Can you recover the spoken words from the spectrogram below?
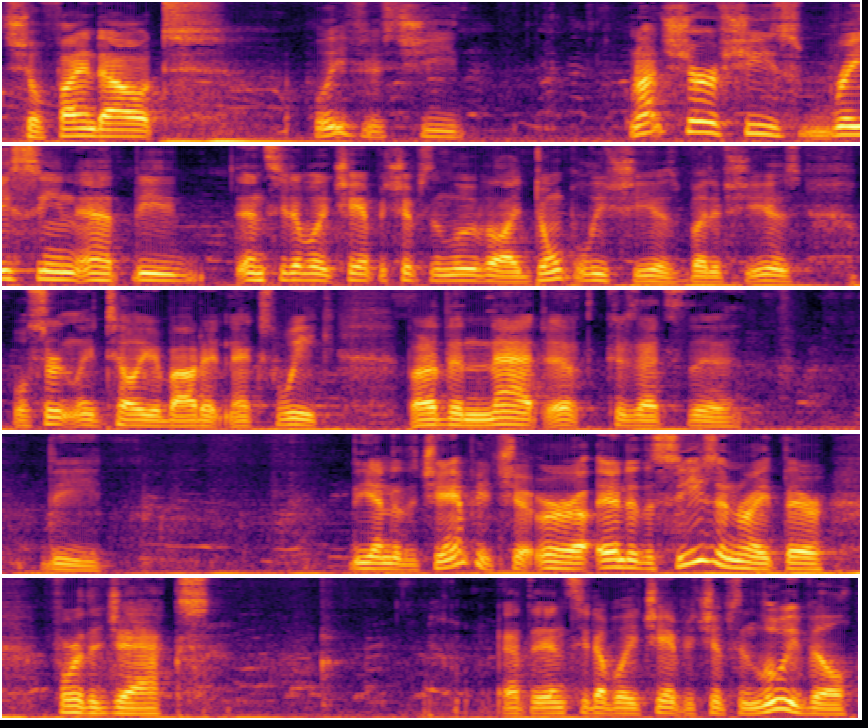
she'll find out. I believe if she. I'm not sure if she's racing at the NCAA championships in Louisville. I don't believe she is, but if she is, we'll certainly tell you about it next week. But other than that, because that's the the the end of the championship or end of the season right there for the Jacks at the NCAA championships in Louisville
